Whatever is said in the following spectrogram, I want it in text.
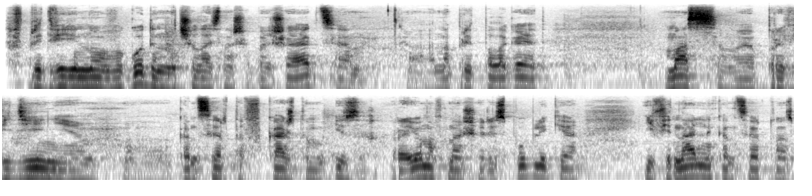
В преддверии Нового года началась наша большая акция. Она предполагает массовое проведение э, концертов в каждом из районов нашей республики. И финальный концерт у нас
